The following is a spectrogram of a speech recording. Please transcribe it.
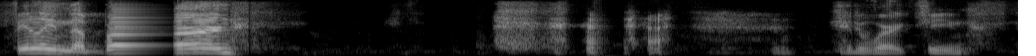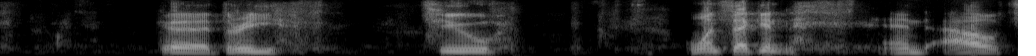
Feeling the burn. Good work, team. Good. Three, two, one second, and out.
